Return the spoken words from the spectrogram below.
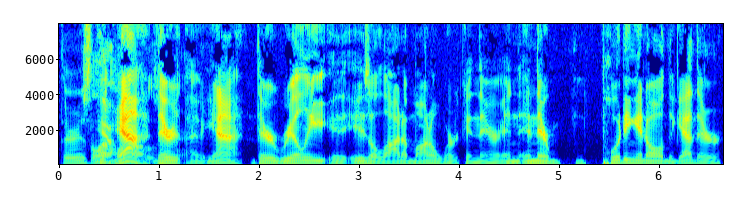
There is a lot. more yeah models. there uh, yeah there really is a lot of model work in there and and they're putting it all together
